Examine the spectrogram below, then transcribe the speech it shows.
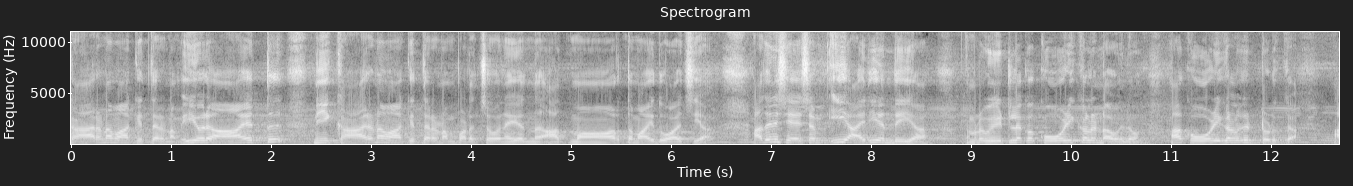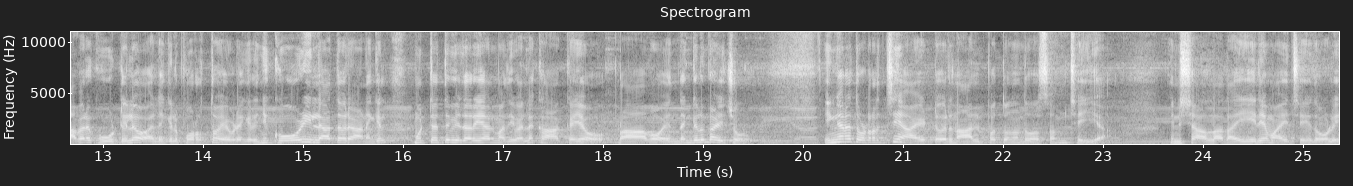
കാരണമാക്കി തരണം. ഈ ഒരു ആയത്ത് നീ കാരണമാക്കി തരണം പടച്ചോനെ എന്ന് ആത്മാർത്ഥമായി ദുവാ ചെയ്യുക അതിനുശേഷം ഈ അരി എന്ത് ചെയ്യുക നമ്മുടെ വീട്ടിലൊക്കെ കോഴികൾ ഉണ്ടാവുമല്ലോ ആ കോഴികൾക്ക് ഇട്ടുകൊടുക്കുക അവരെ കൂട്ടിലോ അല്ലെങ്കിൽ പുറത്തോ എവിടെയെങ്കിലും ഇനി കോഴി ഇല്ലാത്തവരാണെങ്കിൽ മുറ്റത്ത് വിതറിയാൽ മതി വല്ല കാക്കയോ പ്രാവോ എന്തെങ്കിലും കഴിച്ചോളൂ. ഇങ്ങനെ തുടർച്ചയായിട്ട് ഒരു നാൽപ്പത്തൊന്ന് ദിവസം ചെയ്യുക ഇൻഷാ അല്ലാ ധൈര്യമായി ചെയ്തോളി.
